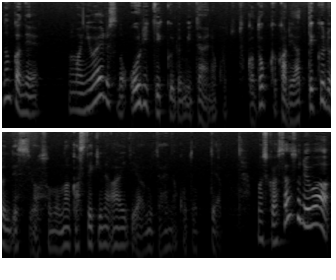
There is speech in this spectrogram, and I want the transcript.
なんかねまあ、いわゆるその降りてくるみたいなこととかどっかからやってくるんですよ。そのなんか素敵なアイデアみたいなことって。もしかしたらそれは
